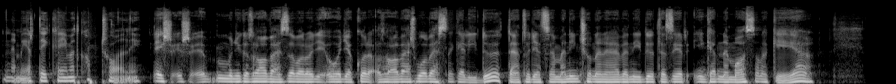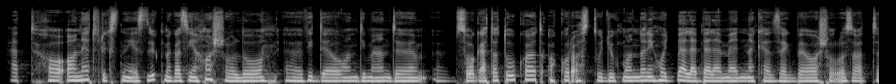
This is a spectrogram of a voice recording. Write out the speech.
nem értékeimet kapcsolni. És, és mondjuk az alvás zavar, hogy, hogy akkor az alvásból vesznek el időt, tehát hogy egyszerűen már nincs onnan elvenni időt, ezért inkább nem alszanak éjjel? Hát ha a Netflix nézzük, meg az ilyen hasonló video on demand szolgáltatókat, akkor azt tudjuk mondani, hogy bele-bele megynek ezekbe a sorozat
